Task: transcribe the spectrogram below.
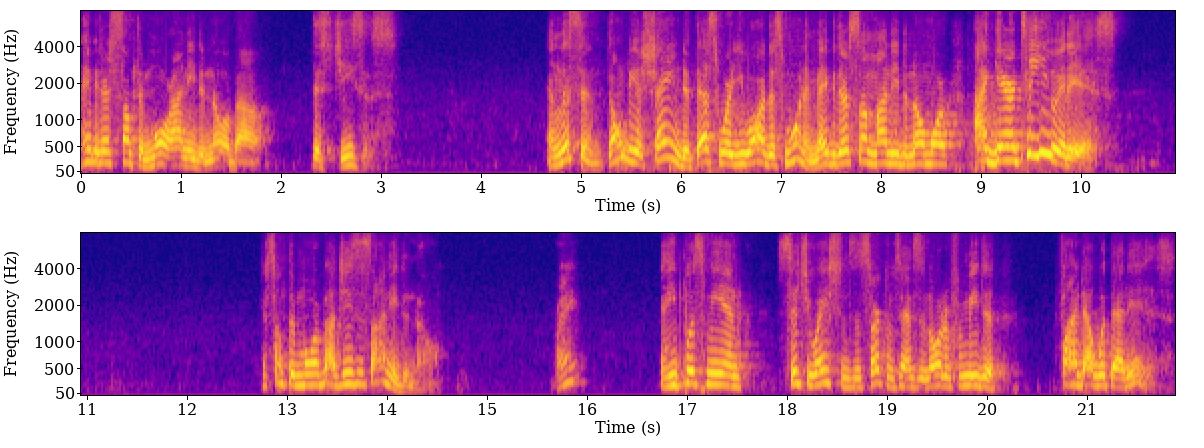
maybe there's something more I need to know about this Jesus. And listen, don't be ashamed if that's where you are this morning. Maybe there's something I need to know more. I guarantee you it is. There's something more about Jesus I need to know, right? And he puts me in situations and circumstances in order for me to find out what that is.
